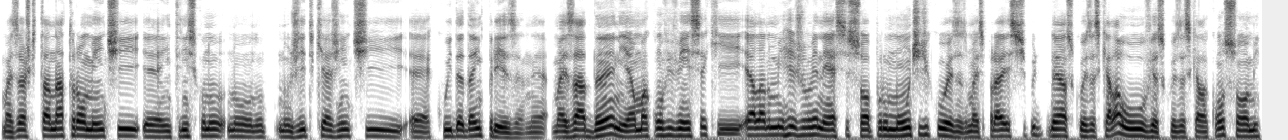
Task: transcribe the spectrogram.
mas eu acho que está naturalmente é, intrínseco no, no, no, jeito que a gente é, cuida da empresa, né? Mas a Dani é uma convivência que ela não me rejuvenesce só por um monte de coisas, mas para esse tipo, né, as coisas que ela ouve, as coisas que ela consome,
